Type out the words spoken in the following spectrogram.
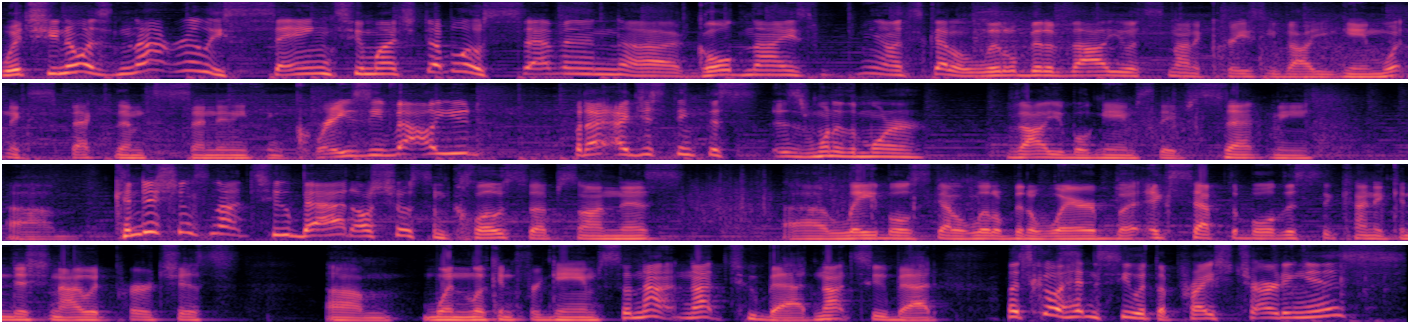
Which you know is not really saying too much. 007 uh GoldenEye's, you know, it's got a little bit of value. It's not a crazy value game. Wouldn't expect them to send anything crazy valued. But I, I just think this is one of the more valuable games they've sent me. Um, conditions not too bad. I'll show some close-ups on this. Uh, labels got a little bit of wear, but acceptable. This is the kind of condition I would purchase um, when looking for games. So not not too bad, not too bad. Let's go ahead and see what the price charting is.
